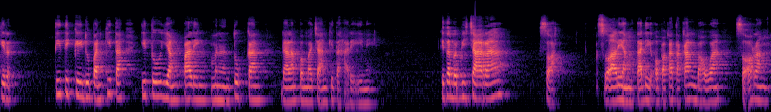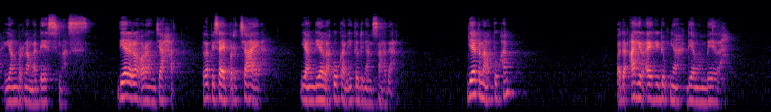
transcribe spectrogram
titik kehidupan kita itu yang paling menentukan dalam pembacaan kita hari ini. Kita berbicara soal soal yang tadi Opa katakan bahwa seorang yang bernama Desmas. Dia adalah orang jahat, tetapi saya percaya yang dia lakukan itu dengan sadar. Dia kenal Tuhan. Pada akhir-akhir hidupnya dia membela.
